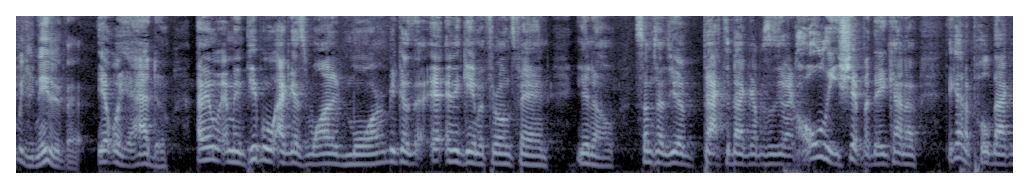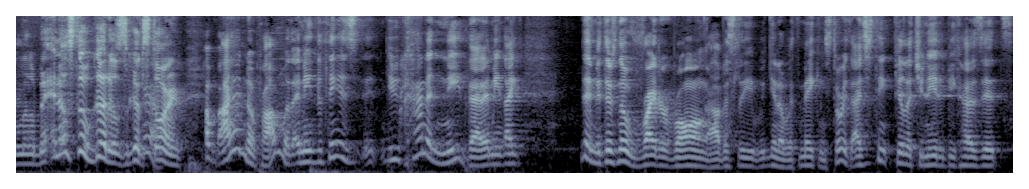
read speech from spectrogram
Well, you needed that. Yeah, well, you had to. I mean, I mean, people, I guess, wanted more because any Game of Thrones fan, you know, sometimes you have back to back episodes. You're like, holy shit! But they kind of, they kind of pulled back a little bit, and it was still good. It was a good story. Oh, I had no problem with it. I mean, the thing is, you kind of need that. I mean, like, I mean, there's no right or wrong, obviously, you know, with making stories. I just think feel that you need it because it's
